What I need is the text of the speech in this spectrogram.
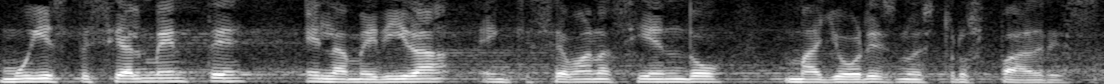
muy especialmente en la medida en que se van haciendo mayores nuestros padres.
